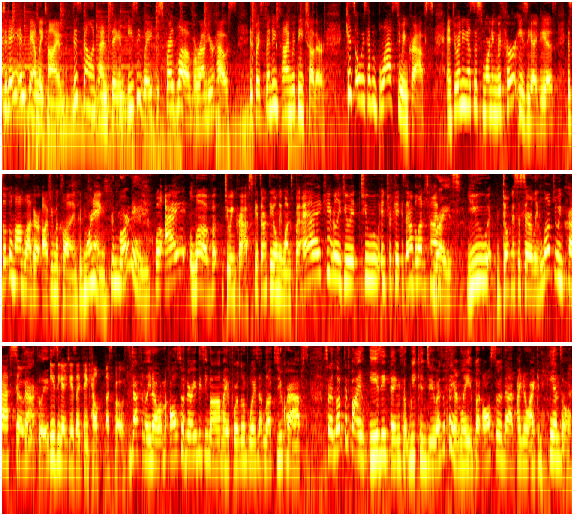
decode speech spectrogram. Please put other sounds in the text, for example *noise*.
Today in Family Time, this Valentine's Day, an easy way to spread love around your house is by spending time with each other. Kids always have a blast doing crafts. And joining us this morning with her easy ideas is local mom blogger Audrey McClelland. Good morning. Good morning. Well, I love doing crafts. Kids aren't the only ones, but I can't really do it too intricate because I don't have a lot of time. Right. You don't necessarily love doing crafts, so Exactly. easy ideas I think help us both. Definitely. No, I'm also a very busy mom. I have four little boys that love to do crafts. So I love to find easy things that we can do as a family, but also that I know I can handle.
